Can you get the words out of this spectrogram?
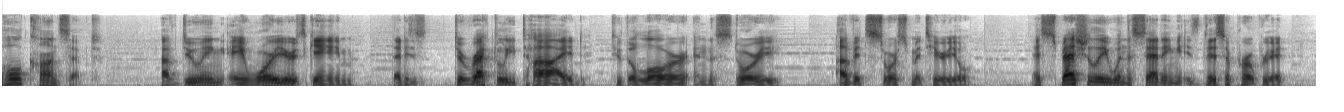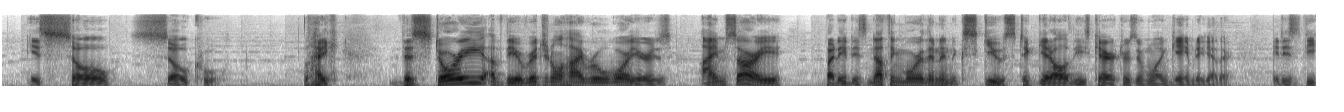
whole concept of doing a Warriors game that is directly tied to the lore and the story of its source material, especially when the setting is this appropriate, is so, so cool. Like, the story of the original Hyrule Warriors, I'm sorry, but it is nothing more than an excuse to get all these characters in one game together. It is the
